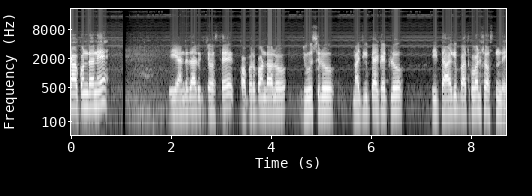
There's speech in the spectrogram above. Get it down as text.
కాకుండానే ఈ ఎండ దాటికి చూస్తే కొబ్బరి బొండాలు జ్యూసులు మజ్జిగ ప్యాకెట్లు ఇవి తాగి బతకవలసి వస్తుంది.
